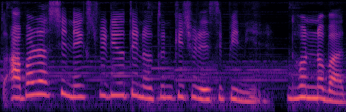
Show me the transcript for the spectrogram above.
তো আবার আসছি নেক্সট ভিডিওতে নতুন কিছু রেসিপি নিয়ে। ধন্যবাদ।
